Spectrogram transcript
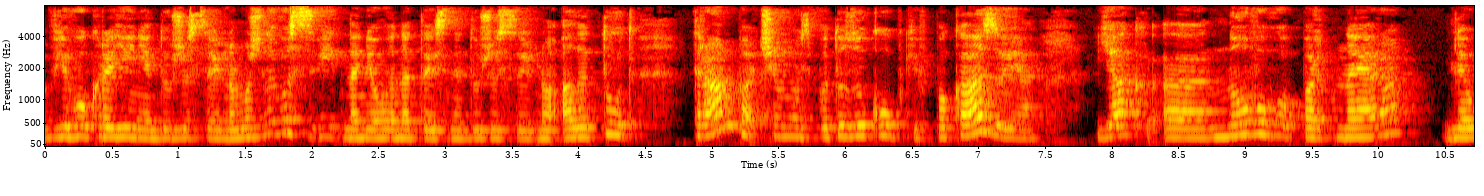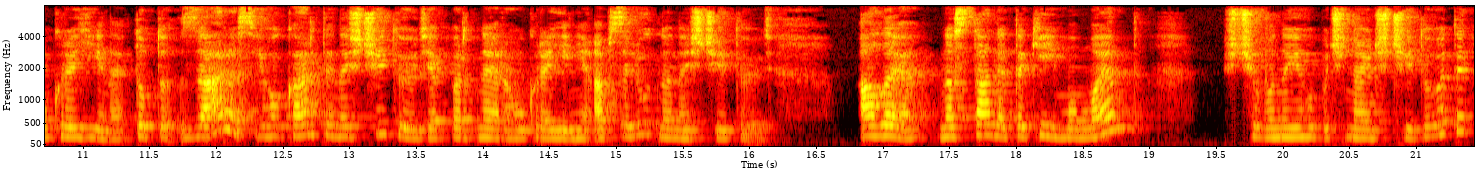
в його країні дуже сильно, можливо, світ на нього натисне дуже сильно, але тут Трампа чомусь по тузу кубків показує як е, нового партнера для України. Тобто зараз його карти не щитують як партнера Україні, абсолютно не щитують. Але настане такий момент, що вони його починають щитувати,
